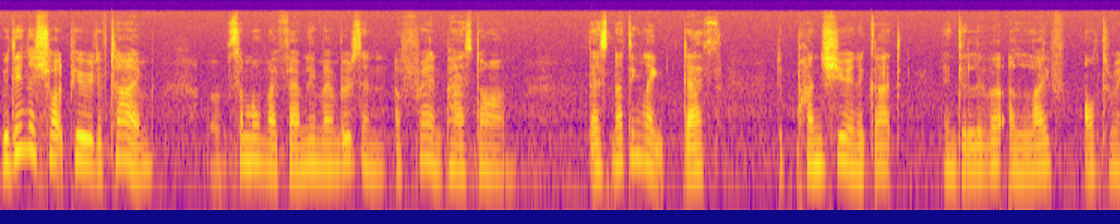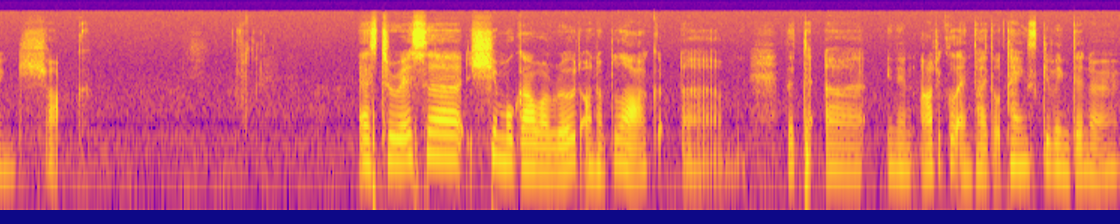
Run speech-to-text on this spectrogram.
Within a short period of time, um, some of my family members and a friend passed on. There's nothing like death to punch you in the gut and deliver a life altering shock. As Teresa Shimogawa wrote on her blog, um, the te- uh, in an article entitled Thanksgiving Dinner,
